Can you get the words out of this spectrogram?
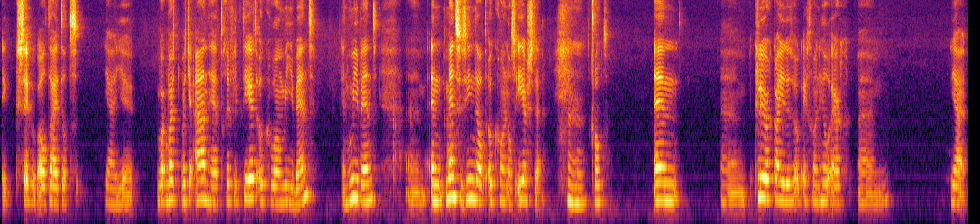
ik zeg ook altijd dat ja, je, wa- wat, wat je aan hebt reflecteert ook gewoon wie je bent en hoe je bent. Ehm, en mensen zien dat ook gewoon als eerste. Mhm, Klopt. En ehm, kleur kan je dus ook echt gewoon heel erg ehm, ja,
